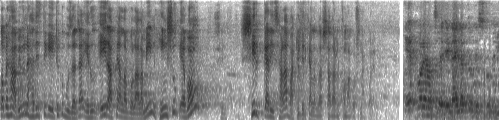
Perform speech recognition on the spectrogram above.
তবে হ্যাঁ বিভিন্ন হাদিস থেকে এইটুকু বোঝা যায়, এর- এই রাতে আল্লাহ আলমিন হিংসুক এবং শিরকারী ছাড়া বাকিদেরকে আলাদা সাধারণ ক্ষমা ঘোষণা করেন। এরপরে হচ্ছে এই লাইলাতুল নিসফু মিন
